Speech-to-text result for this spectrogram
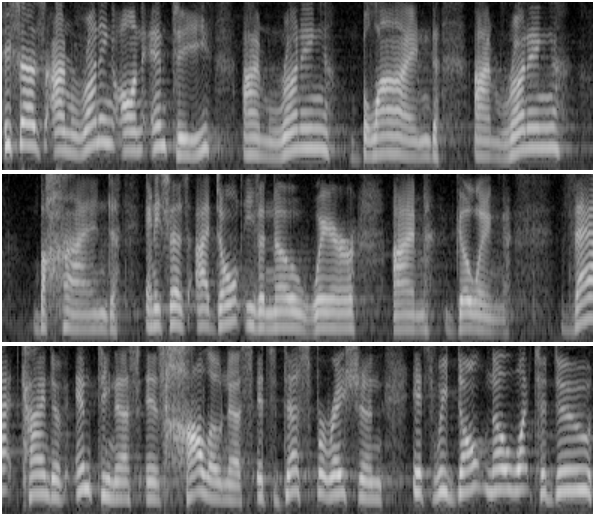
He says, I'm running on empty, I'm running blind, I'm running behind. And he says, I don't even know where I'm going. That kind of emptiness is hollowness, it's desperation, it's we don't know what to do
